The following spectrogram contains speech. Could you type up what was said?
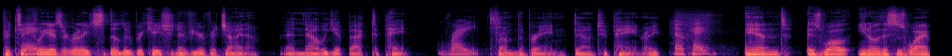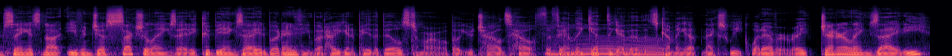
particularly as it relates to the lubrication of your vagina. And now we get back to pain right. from the brain down to pain, right? okay. And as well, you know, this is why I'm saying it's not even just sexual anxiety. It could be anxiety about anything, about how you're going to pay the bills tomorrow, about your child's health, the family get together that's oh. coming up next week, whatever, right? General anxiety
